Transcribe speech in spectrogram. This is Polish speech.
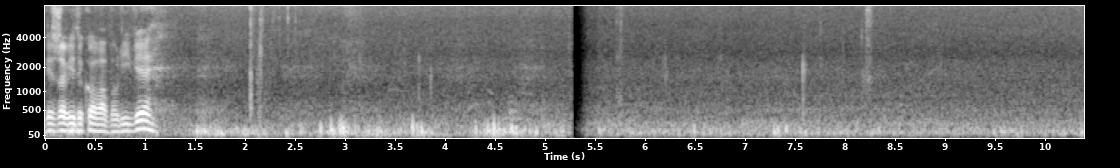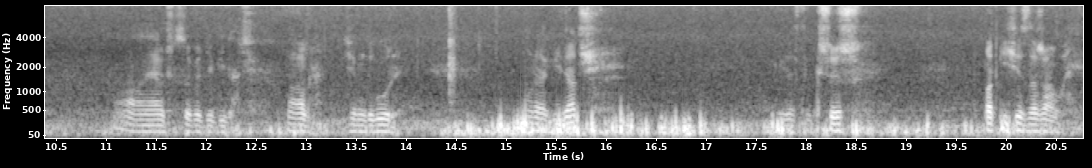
Wieża widokowa w Oliwie. No, nie wiem, czy sobie będzie widać. Dobra, idziemy do góry. Dobra, jak widać, jest ten krzyż. Wypadki się zdarzały.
